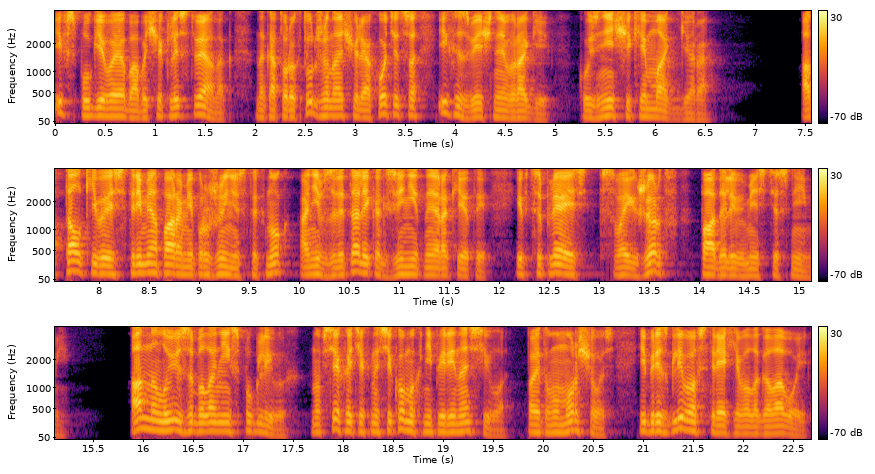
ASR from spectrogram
и вспугивая бабочек-листвянок, на которых тут же начали охотиться их извечные враги – кузнечики Маггера. Отталкиваясь тремя парами пружинистых ног, они взлетали, как зенитные ракеты, и, вцепляясь в своих жертв, падали вместе с ними. Анна Луиза была не испугливых, но всех этих насекомых не переносила, поэтому морщилась и брезгливо встряхивала головой,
